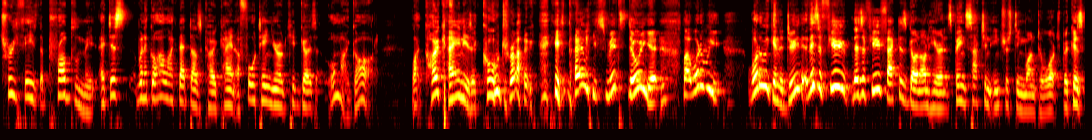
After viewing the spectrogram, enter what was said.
Truth is, the problem is, it just when a guy like that does cocaine, a 14 year old kid goes, "Oh my god, like cocaine is a cool drug." if Bailey Smith's doing it, like what are we? What are we going to do? There's a few. There's a few factors going on here, and it's been such an interesting one to watch because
